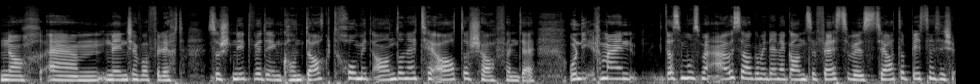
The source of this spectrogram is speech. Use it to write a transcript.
nach ähm, Menschen, die vielleicht sonst nicht wieder in Kontakt kommen mit anderen Theaterschaffenden. Und ich meine, das muss man auch sagen mit diesen ganzen Festivals. Das Theaterbusiness ist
